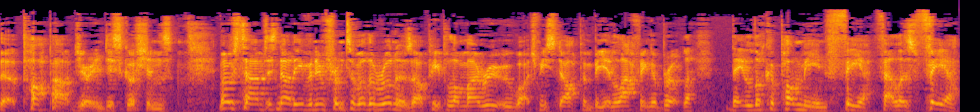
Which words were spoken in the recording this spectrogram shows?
that pop out during discussions. Most times it's not even in front of other runners or people on my route who watch me stop and begin laughing abruptly. They look upon me in fear, fellas, fear.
